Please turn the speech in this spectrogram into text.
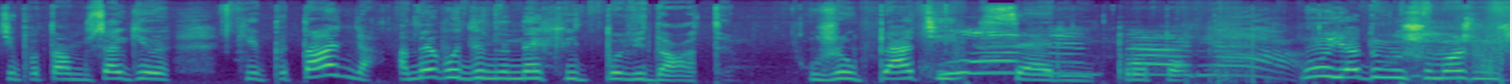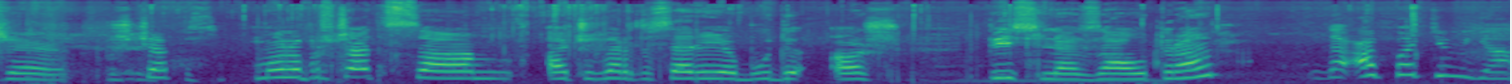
типу, там всякі такі питання, а ми будемо на них відповідати. Уже в п'ятій серії про то. Ну, я думаю, що можна вже прощатися. Можна прощатися, а четверта серія буде аж післязавтра. Да, а потім я.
